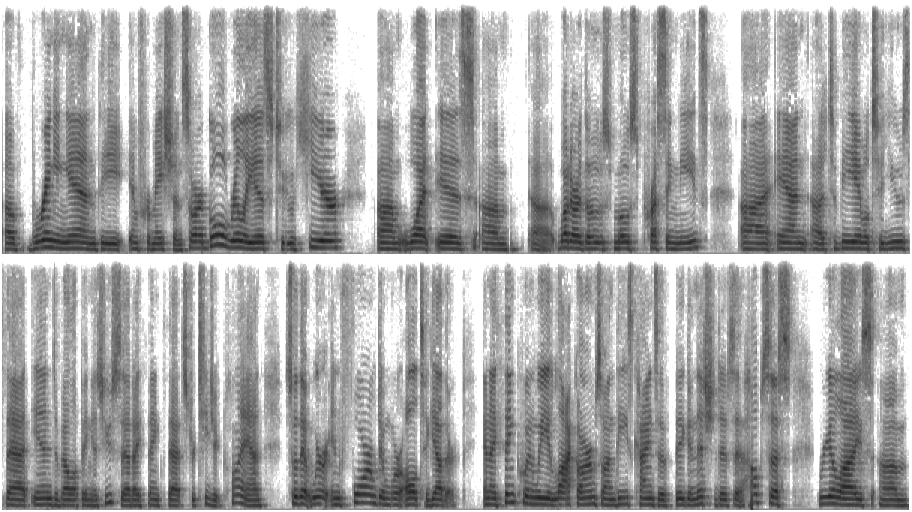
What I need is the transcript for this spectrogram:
of bringing in the information. So our goal really is to hear um, what is um, uh, what are those most pressing needs uh, and uh, to be able to use that in developing, as you said, I think that strategic plan so that we're informed and we're all together. And I think when we lock arms on these kinds of big initiatives, it helps us realize um,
